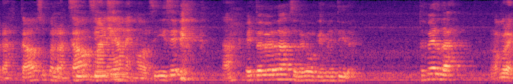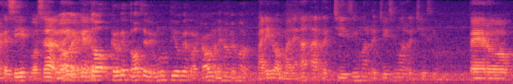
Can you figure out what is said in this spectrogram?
Rascado, súper Sí, rascado, sí, maneja sí. mejor. Si dice, ¿Ah? esto es verdad, suena como que es mentira. Esto es verdad. No, pero es que sí, o sea, No, es que que- to- creo que todos tenemos un tío que rascado maneja mejor. Marico, maneja arrechísimo, arrechísimo, arrechísimo. Pero,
